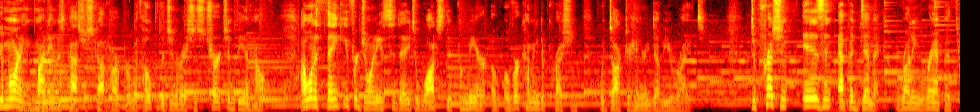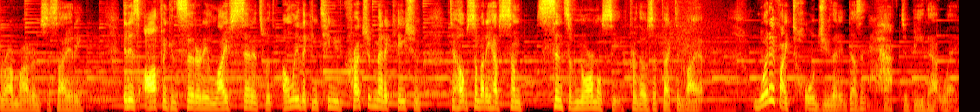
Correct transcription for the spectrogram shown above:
Good morning. My name is Pastor Scott Harper with Hope of the Generations Church and Be in Health. I want to thank you for joining us today to watch the premiere of Overcoming Depression with Dr. Henry W. Wright. Depression is an epidemic running rampant through our modern society. It is often considered a life sentence with only the continued crutch of medication to help somebody have some sense of normalcy for those affected by it. What if I told you that it doesn't have to be that way?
